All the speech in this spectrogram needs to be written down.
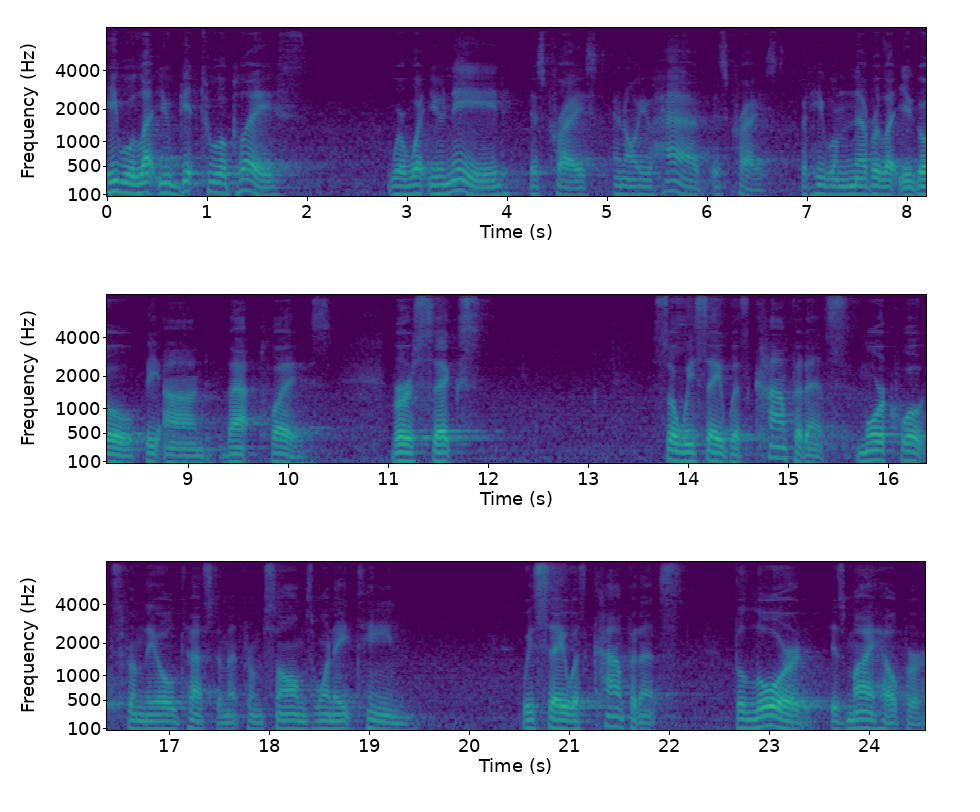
He will let you get to a place where what you need is Christ and all you have is Christ. But he will never let you go beyond that place. Verse 6. So we say with confidence, more quotes from the Old Testament from Psalms 118. We say with confidence, the Lord is my helper.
